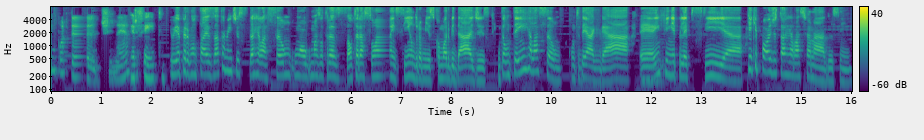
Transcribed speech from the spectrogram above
importante, né? Perfeito. Eu ia perguntar exatamente isso da relação com algumas outras alterações, síndromes, comorbidades. Então tem relação com TDAH, é, uhum. enfim, epilepsia. O que, que pode estar relacionado, assim?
